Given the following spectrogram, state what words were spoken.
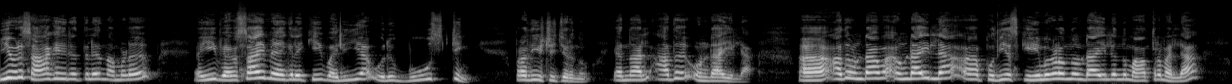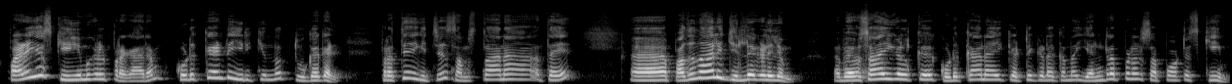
ഈ ഒരു സാഹചര്യത്തിൽ നമ്മൾ ഈ വ്യവസായ മേഖലയ്ക്ക് വലിയ ഒരു ബൂസ്റ്റിംഗ് പ്രതീക്ഷിച്ചിരുന്നു. എന്നാൽ അത് ഉണ്ടായില്ല. അത് ഉണ്ടായില്ല. പുതിയ സ്കീമുകളൊന്നും ഉണ്ടായില്ലെന്ന് മാത്രമല്ല പഴയ സ്കീമുകൾ പ്രകാരം കൊടുക്കേണ്ടിയിരിക്കുന്ന തുകകൾ പ്രത്യേകിച്ച് സംസ്ഥാനത്തെ പതിനാല് ജില്ലകളിലും വ്യവസായികൾക്ക് കൊടുക്കാനായി കെട്ടിക്കിടക്കുന്ന എൻട്രപ്രണർ സപ്പോർട്ട് സ്കീം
